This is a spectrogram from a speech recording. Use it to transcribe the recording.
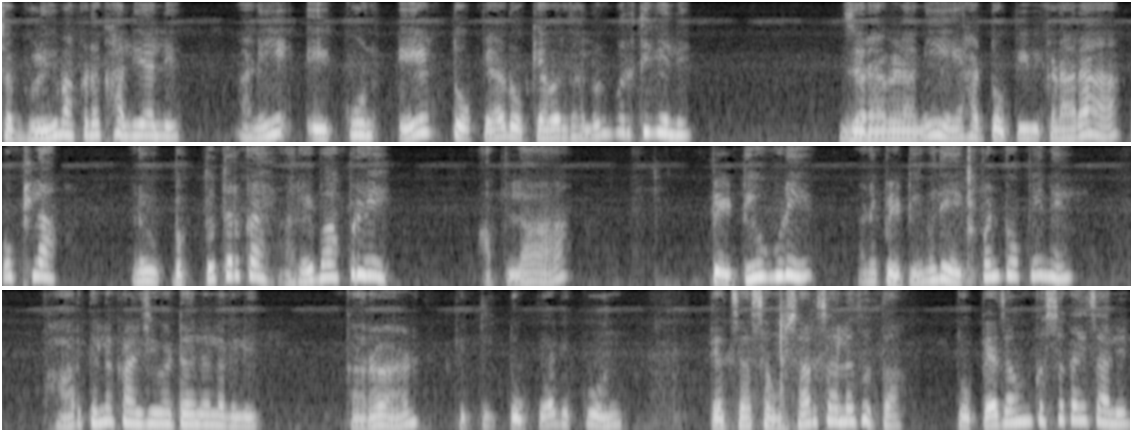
सगळी माकडं खाली आली आणि एकूण एक टोप्या डोक्यावर घालून वरती गेली. जरा वेळाने हा टोपी विकणारा उठला आणि बघतो तर काय? अरे बापरे! आपला पेटी उघडी आणि पेटीमध्ये एक पण टोपी नाही. फार त्याला काळजी वाटायला लागली. कारण की ती टोप्या विकून त्याचा संसार चालत होता. टोप्या जाऊन कसं काय चालेल?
